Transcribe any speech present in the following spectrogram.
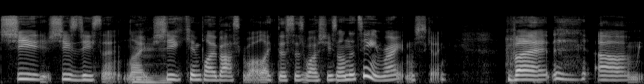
she she's decent. Like mm-hmm. she can play basketball. Like this is why she's on the team, right? I'm just kidding. But um,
